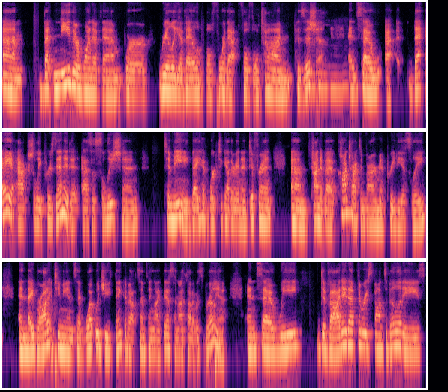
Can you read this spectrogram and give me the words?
Um, but neither one of them were really available for that full full time position. Mm-hmm. And so uh, they actually presented it as a solution to me. They had worked together in a different um, kind of a contract environment previously, and they brought it to me and said, What would you think about something like this? And I thought it was brilliant. And so we divided up the responsibilities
